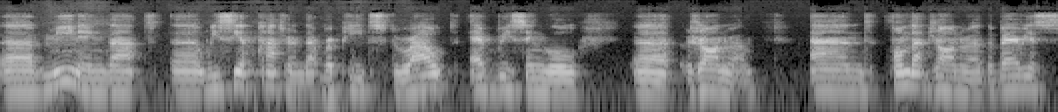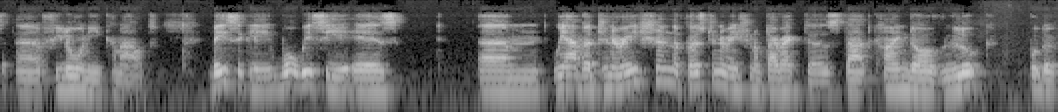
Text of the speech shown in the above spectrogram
uh, meaning that uh, we see a pattern that repeats throughout every single uh, genre. And from that genre, the various uh, filoni come out. Basically, what we see is um, we have a generation, the first generation of directors that kind of look for the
